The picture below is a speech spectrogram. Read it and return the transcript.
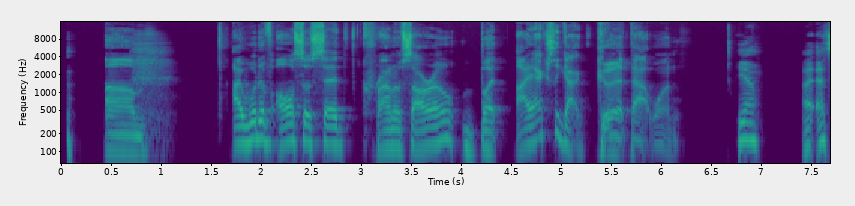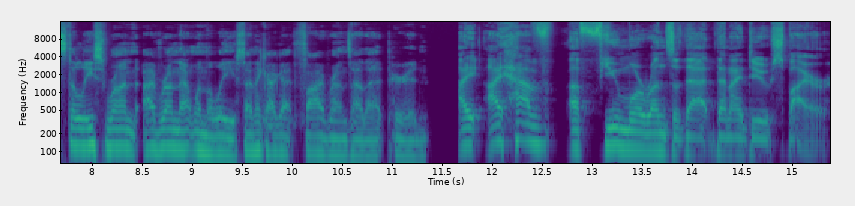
um, I would have also said Crown of Sorrow, but I actually got good at that one. Yeah. I, that's the least run I've run that one the least. I think I got five runs out of that period. I I have a few more runs of that than I do Spire.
